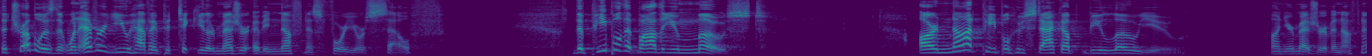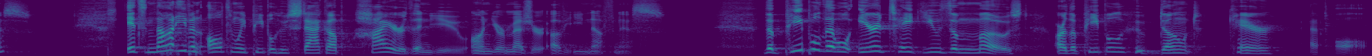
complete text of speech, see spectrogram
The trouble is that whenever you have a particular measure of enoughness for yourself, the people that bother you most are not people who stack up below you on your measure of enoughness. It's not even ultimately people who stack up higher than you on your measure of enoughness. The people that will irritate you the most are the people who don't care at all.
